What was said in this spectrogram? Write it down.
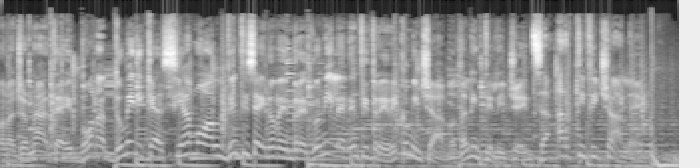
Buona giornata e buona domenica. Siamo al 26 novembre 2023. Ricominciamo dall'intelligenza artificiale.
